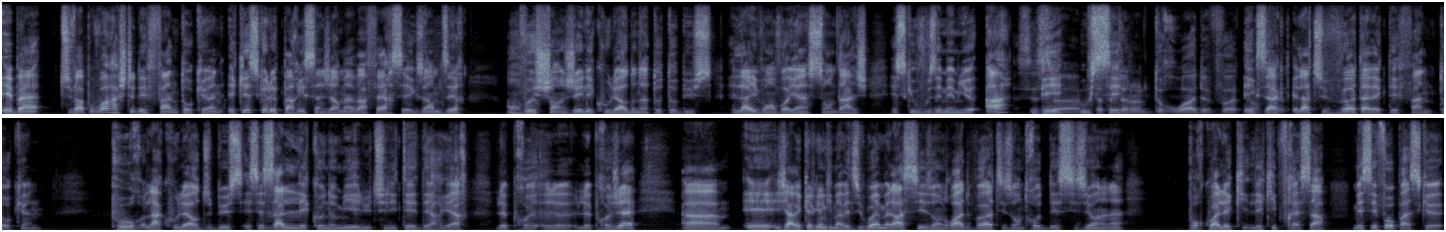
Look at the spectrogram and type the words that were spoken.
Eh bien, tu vas pouvoir acheter des fan tokens. Et qu'est-ce que le Paris Saint-Germain va faire? C'est exemple dire, on veut changer les couleurs de notre autobus. Et là, ils vont envoyer un sondage. Est-ce que vous aimez mieux A, B ça. ou ça C? te donne un droit de vote. en Exact. fait. Et là, tu votes avec tes fan tokens pour la couleur du bus. Et c'est ça Mhm. l'économie et l'utilité derrière le, pro- euh, le projet. Euh, et j'avais quelqu'un qui m'avait dit Ouais, mais là, s'ils ont le droit de vote, ils ont trop de décisions, pourquoi l'équi- l'équipe ferait ça? Mais c'est faux parce que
